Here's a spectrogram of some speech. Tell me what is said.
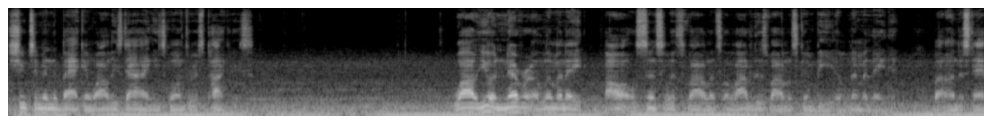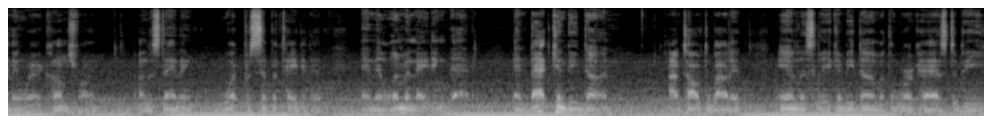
shoots him in the back, and while he's dying, he's going through his pockets. While you'll never eliminate all senseless violence, a lot of this violence can be eliminated by understanding where it comes from, understanding what precipitated it, and eliminating that. And that can be done. I've talked about it endlessly. It can be done, but the work has to be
